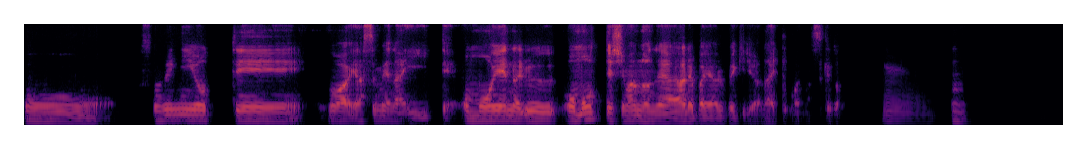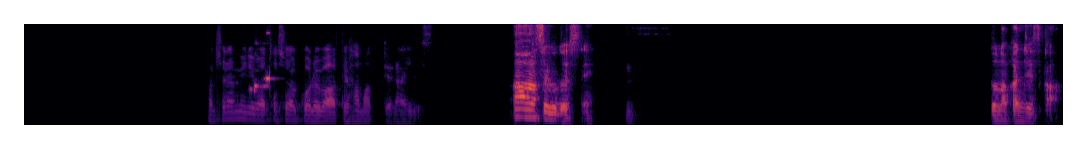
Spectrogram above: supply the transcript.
こう、それによっては休めないって思える、思ってしまうのであればやるべきではないと思いますけど。うん。うんまあちなみに私はこれは当てはまってないです。ああ、そういうことですねうん。どんな感じですか？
